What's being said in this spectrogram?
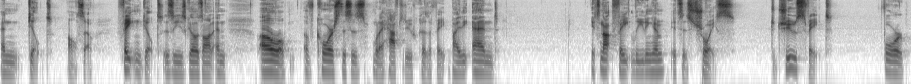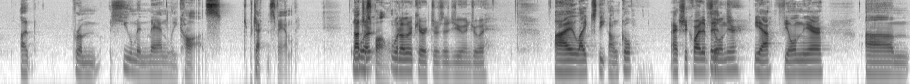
and guilt." Also, fate and guilt as he goes on, and oh, of course, this is what I have to do because of fate. By the end, it's not fate leading him; it's his choice to choose fate for a from human manly cause to protect his family, not what, just follow. What other characters did you enjoy? I liked the uncle actually quite a bit. Fjolnir? Yeah, Fjolnir. Um,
